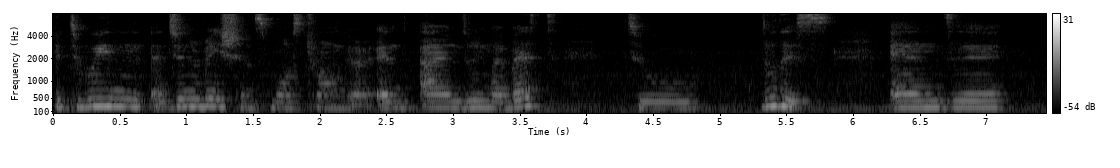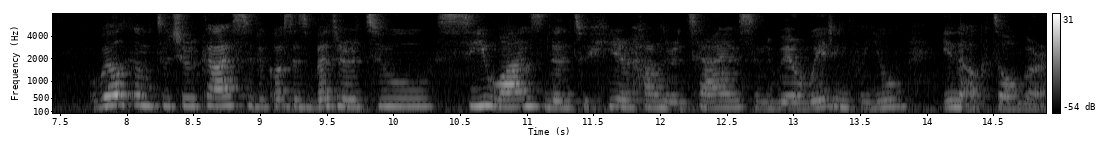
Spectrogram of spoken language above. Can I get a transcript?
between uh, generations more stronger. And I'm doing my best to do this. And uh, welcome to Cherkasy because it's better to see once than to hear hundred times. And we are waiting for you in October.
